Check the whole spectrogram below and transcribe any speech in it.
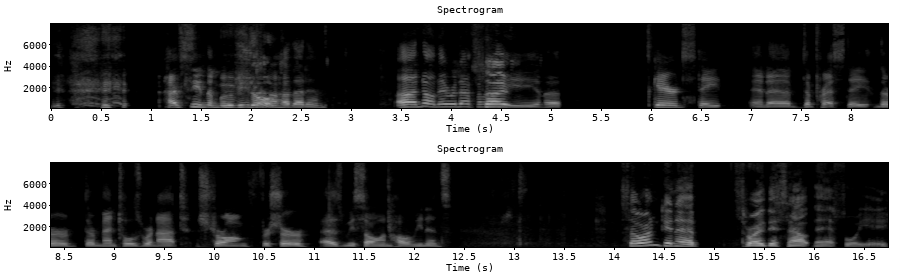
I've seen the movies. I Sure. know how that ends. Uh, no, they were definitely in a scared state and a depressed state. Their their mentals were not strong for sure, as we saw in Halloween Ends. So I'm going to throw this out there for you.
